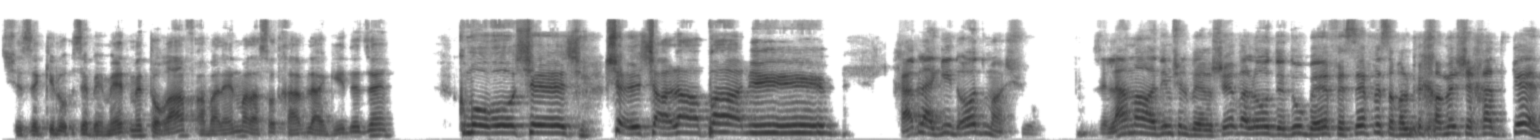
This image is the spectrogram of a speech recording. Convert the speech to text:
שזה כאילו, זה באמת מטורף, אבל אין מה לעשות, חייב להגיד את זה. כמו שש, שש על הפנים. חייב להגיד עוד משהו. זה למה האוהדים של באר שבע לא עודדו ב-0-0 אבל ב-5-1 כן.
